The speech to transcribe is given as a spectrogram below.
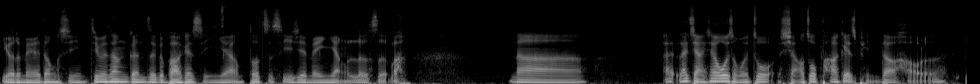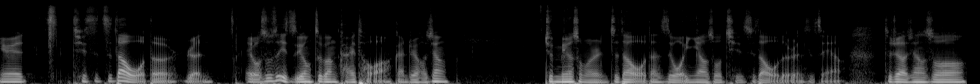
有的没的东西，基本上跟这个 podcast 一样，都只是一些没营养的垃圾吧。那来来讲一下为什么做想要做 podcast 频道好了，因为其实知道我的人，诶、欸，我是不是一直用这关开头啊？感觉好像就没有什么人知道我，但是我硬要说其实知道我的人是怎样，这就好像说。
